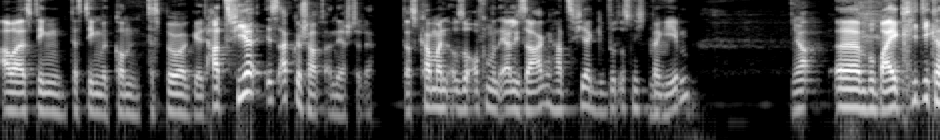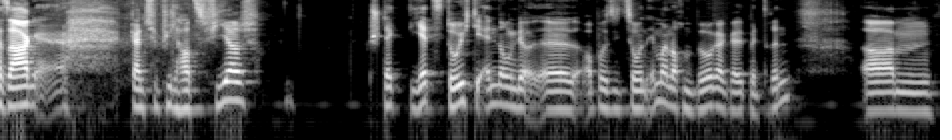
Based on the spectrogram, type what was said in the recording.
aber das Ding, das Ding wird kommen, das Bürgergeld. Hartz IV ist abgeschafft an der Stelle. Das kann man so offen und ehrlich sagen. Hartz IV wird es nicht mehr Mhm. geben. ja. Ähm, wobei Kritiker sagen, äh, ganz schön viel Hartz IV steckt jetzt durch die Änderung der äh, Opposition immer noch ein Bürgergeld mit drin. Ähm,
